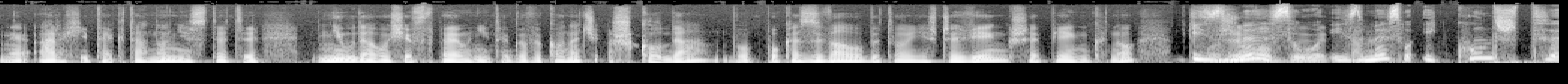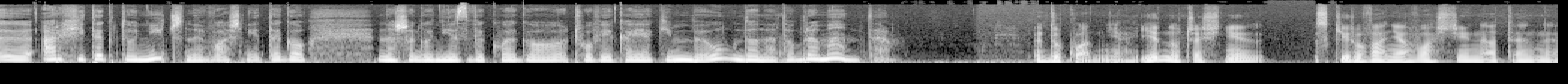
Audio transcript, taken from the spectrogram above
e, architekta. No niestety nie udało się w pełni tego wykonać. Szkoda, bo pokazywałoby to jeszcze większe piękno. I zmysł, i tak. zmysł, i kunszt architektoniczny właśnie tego naszego niezwykłego człowieka, jakim był Donato Bramante. Dokładnie. Jednocześnie skierowania właśnie na ten,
